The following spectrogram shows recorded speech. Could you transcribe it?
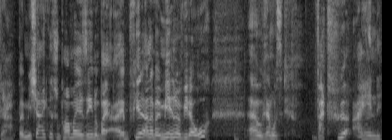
ja, bei Micha habe ich das schon ein paar Mal gesehen und bei äh, vielen anderen bei mir hin und wieder auch. Äh, und ich sagen muss, was für ein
